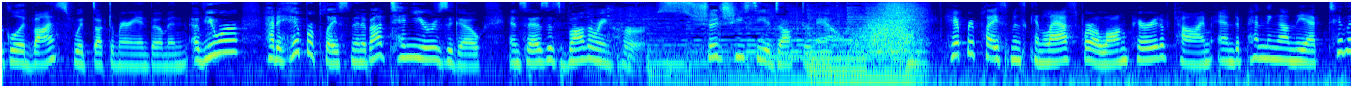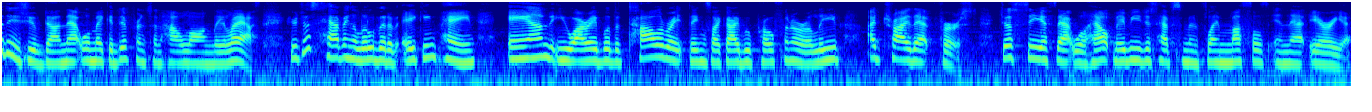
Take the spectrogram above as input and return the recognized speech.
Medical advice with Dr. Marianne Bowman. A viewer had a hip replacement about 10 years ago and says it's bothering her. Should she see a doctor now? Hip replacements can last for a long period of time, and depending on the activities you've done, that will make a difference in how long they last. If you're just having a little bit of aching pain and you are able to tolerate things like ibuprofen or Aleve, I'd try that first. Just see if that will help. Maybe you just have some inflamed muscles in that area.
